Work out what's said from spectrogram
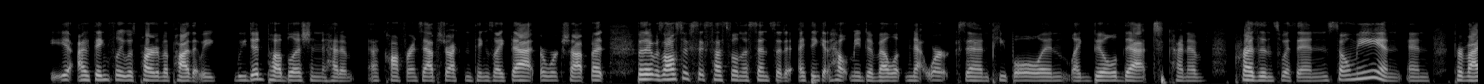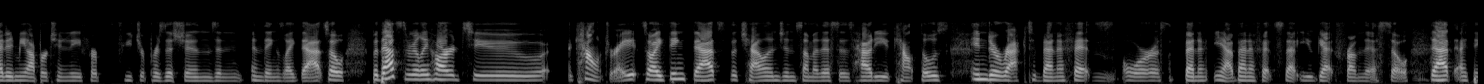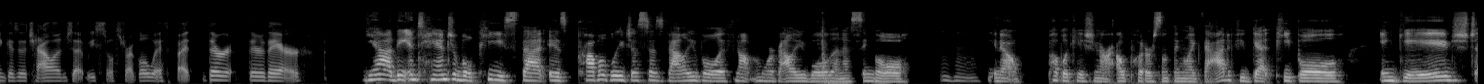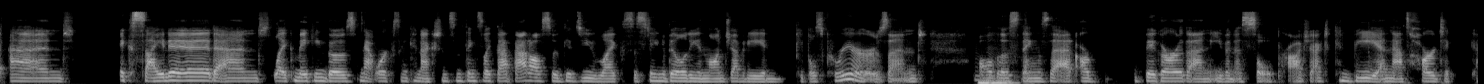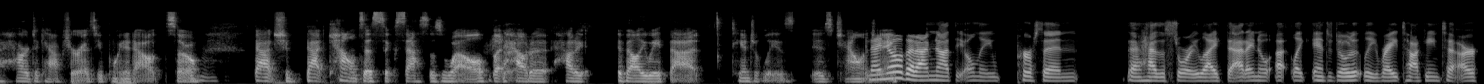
I thankfully was part of a pod that we we did publish and had a, a, conference abstract and things like that or workshop but but it was also successful in the sense that it, i think it helped me develop networks and people and like build that kind of presence within somi and and provided me opportunity for future positions and and things like that. So but that's really hard to count right so i think that's the challenge in some of this is how do you count those indirect benefits mm. or benefit yeah benefits that you get from this so that i think is a challenge that we still struggle with but they're they're there yeah the intangible piece that is probably just as valuable if not more valuable than a single mm-hmm. you know publication or output or something like that if you get people engaged and excited and like making those networks and connections and things like that that also gives you like sustainability and longevity in people's careers and mm-hmm. all those things that are bigger than even a sole project can be and that's hard to hard to capture as you pointed out so mm-hmm. that should that counts as success as well but how to how to evaluate that tangibly is is challenging and i know that i'm not the only person that has a story like that. I know, uh, like anecdotally, right, talking to our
